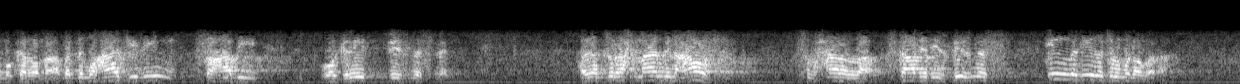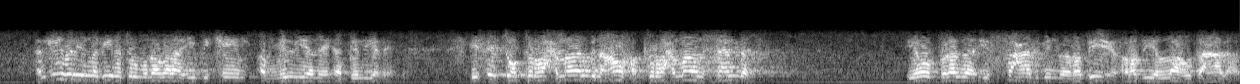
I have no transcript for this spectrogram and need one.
Mukarramah. But the Muhajirin Sahabi were great businessmen. Abdul Rahman bin Auf, subhanallah, started his business in Madinatul Munawwarah. And even in Madinatul Munawwara, he became a millionaire, a billionaire. He said to Abdul Rahman bin Auf, Abdul Rahman, stand up. Your brother is Sa'ad bin Rabi' radiallahu ta'ala.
